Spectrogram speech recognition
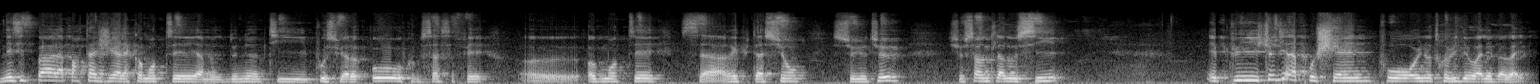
n'hésite pas à la partager, à la commenter, à me donner un petit pouce vers le haut, comme ça, ça fait augmenter sa réputation sur YouTube, sur SoundCloud aussi. Et puis, je te dis à la prochaine pour une autre vidéo. Allez, bye bye.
